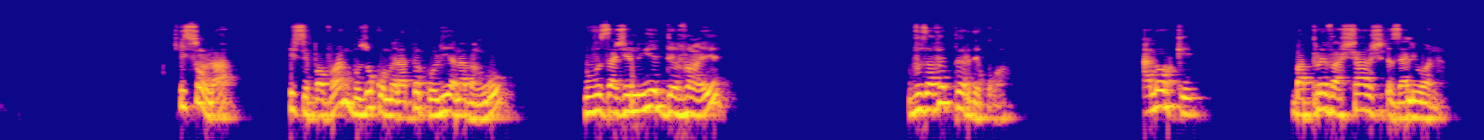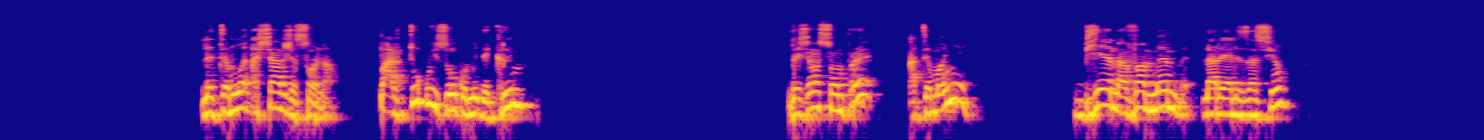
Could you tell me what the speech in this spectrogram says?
Ils sont là, ils se pavanent, vous comme la paix colis à Nabango, vous vous agenouillez devant eux, vous avez peur de quoi? Alors que ma preuve à charge Zaliwana. Les témoins à charge sont là. Partout où ils ont commis des crimes, les gens sont prêts à témoigner. Bien avant même la réalisation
